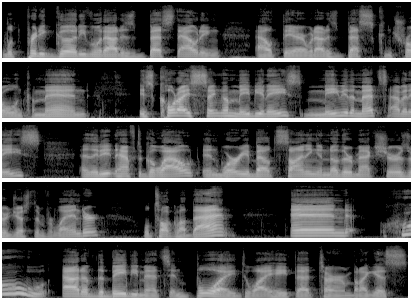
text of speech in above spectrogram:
looked pretty good even without his best outing out there, without his best control and command. Is Kodai Senga maybe an ace? Maybe the Mets have an ace and they didn't have to go out and worry about signing another Max Scherzer or Justin Verlander. We'll talk about that. And who out of the baby Mets, and boy, do I hate that term, but I guess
